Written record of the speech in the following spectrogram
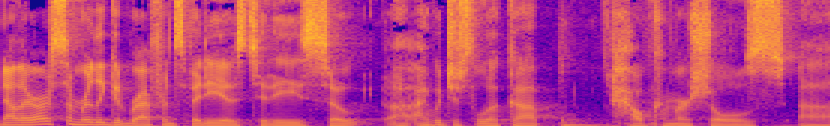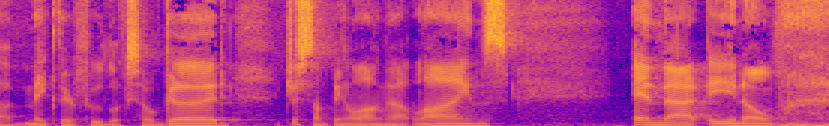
Now there are some really good reference videos to these, so uh, I would just look up how commercials uh, make their food look so good, just something along that lines. and that you know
